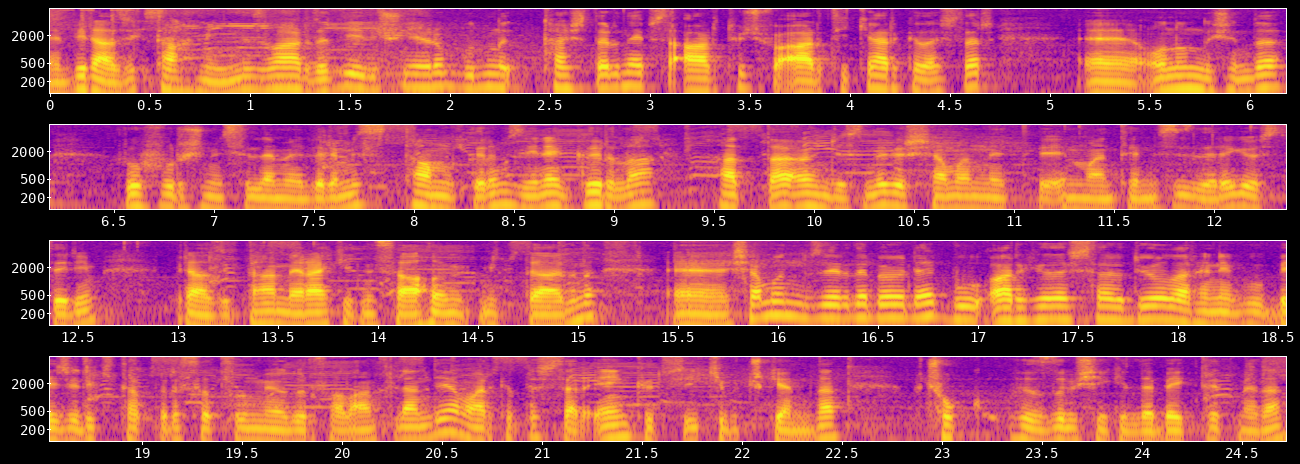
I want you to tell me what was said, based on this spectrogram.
e, birazcık tahmininiz vardır diye düşünüyorum. Bunun taşların hepsi artı 3 ve artı 2 arkadaşlar. E, onun dışında ruh vuruş misillemelerimiz, tamlıklarımız yine gırla. Hatta öncesinde bir şamanın envanterini sizlere göstereyim. Birazcık daha merak edin sağlam miktarını. Ee, şamanın üzerinde böyle bu arkadaşlar diyorlar hani bu beceri kitapları satılmıyordur falan filan diye ama arkadaşlar en kötüsü 2.5M'den çok hızlı bir şekilde bekletmeden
